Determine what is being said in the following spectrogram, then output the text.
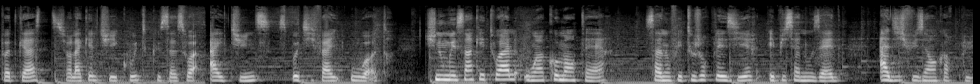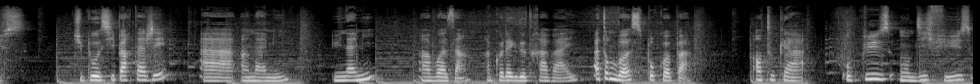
podcast sur laquelle tu écoutes, que ce soit iTunes, Spotify ou autre. Tu nous mets 5 étoiles ou un commentaire, ça nous fait toujours plaisir et puis ça nous aide à diffuser encore plus. Tu peux aussi partager à un ami, une amie, un voisin, un collègue de travail, à ton boss, pourquoi pas. En tout cas, au plus on diffuse,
